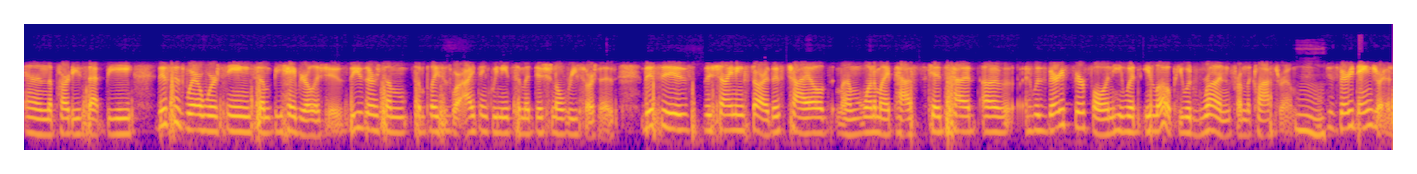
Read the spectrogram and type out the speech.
and the parties that be, this is where we're seeing some behavioral issues. These are some some places where I think we need some additional resources. This is the shining star. This child, um, one of my past kids, had uh, was very fearful, and he would elope. He would run from the classroom, mm. which is very dangerous.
